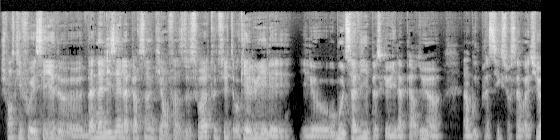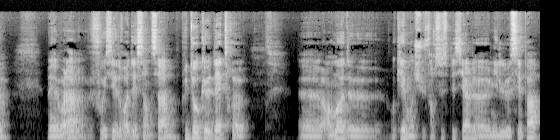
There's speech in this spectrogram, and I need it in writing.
je pense qu'il faut essayer de d'analyser la personne qui est en face de soi tout de suite. Ok, lui, il est, il est au, bout de sa vie parce qu'il a perdu un, bout de plastique sur sa voiture. Mais voilà, il faut essayer de redescendre ça plutôt que d'être euh, en mode, euh, ok, moi je suis force spéciale, euh, mais il le sait pas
